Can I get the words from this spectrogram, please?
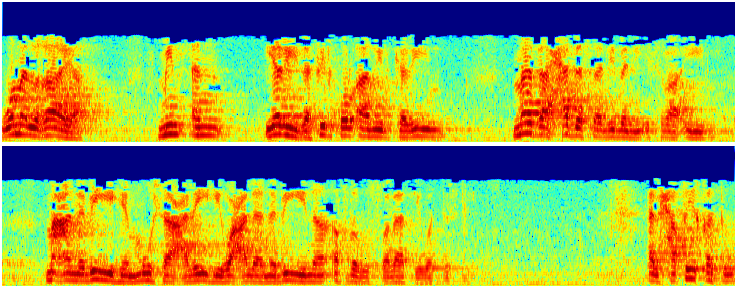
وما الغاية من أن يرد في القرآن الكريم ماذا حدث لبني إسرائيل مع نبيهم موسى عليه وعلى نبينا أفضل الصلاة والتسليم؟ الحقيقة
